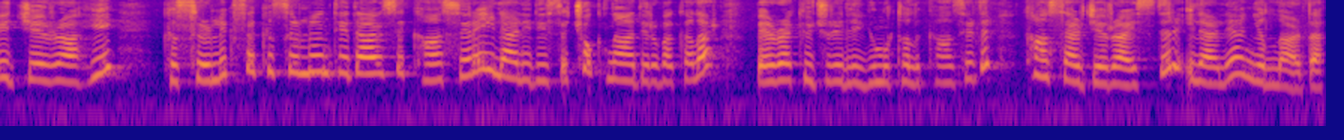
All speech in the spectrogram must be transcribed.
ve cerrahi Kısırlıksa kısırlığın tedavisi, kansere ilerlediyse çok nadir vakalar berrak hücreli yumurtalık kanseridir, kanser cerrahisidir ilerleyen yıllarda.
